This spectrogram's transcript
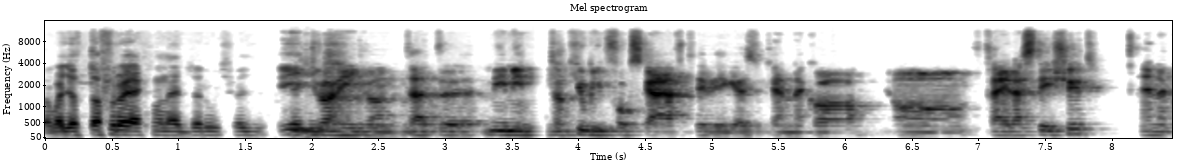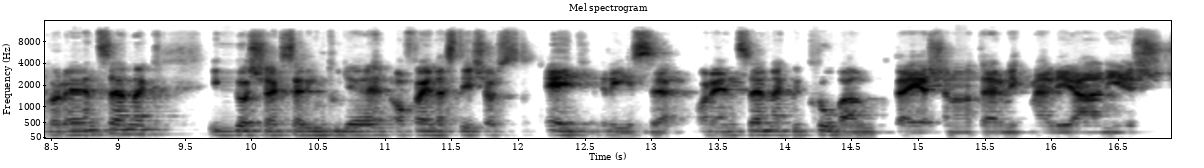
Te vagy ott a projektmenedzser, úgyhogy... Így van, így van. Tehát mi, mint a Cubic Fox Kft. végezzük ennek a, a fejlesztését ennek a rendszernek. Igazság szerint ugye a fejlesztés az egy része a rendszernek, mi próbálunk teljesen a termék mellé állni, és,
